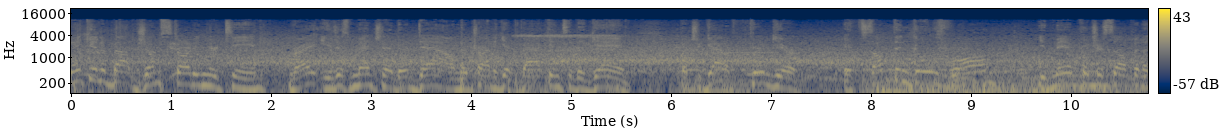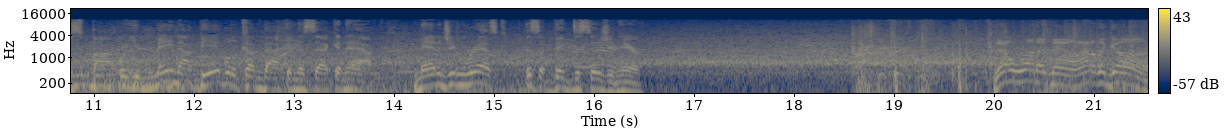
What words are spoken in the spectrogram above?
thinking about jump-starting your team, right? You just mentioned it. They're down. They're trying to get back into the game. But you got to figure if something goes wrong, you may have put yourself in a spot where you may not be able to come back in the second half. Managing risk, this is a big decision here. They'll run it now out of the gun.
